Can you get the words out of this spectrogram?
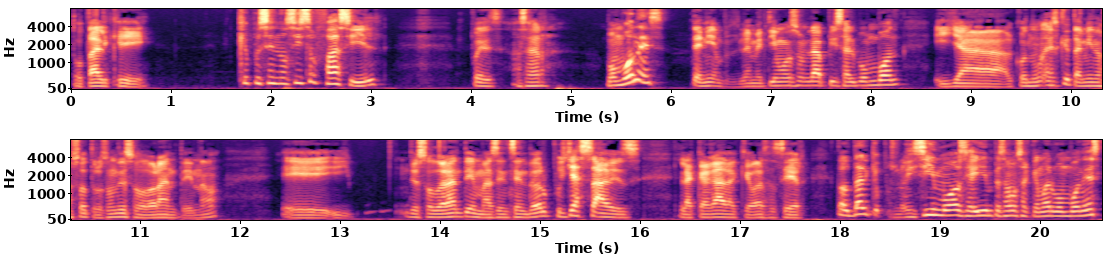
Total que que pues se nos hizo fácil, pues, hacer bombones. Teníamos, pues, le metimos un lápiz al bombón y ya con un, es que también nosotros, un desodorante, ¿no? Eh, y desodorante más encendedor, pues ya sabes la cagada que vas a hacer. Total que pues lo hicimos y ahí empezamos a quemar bombones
